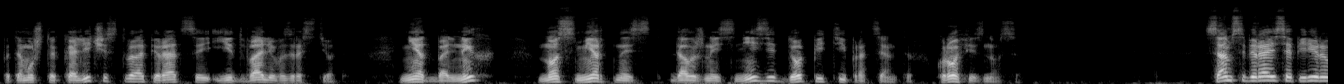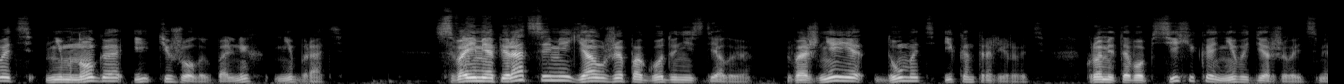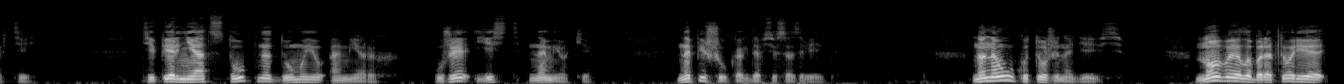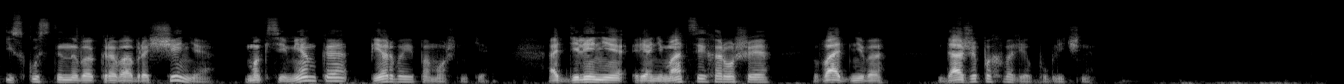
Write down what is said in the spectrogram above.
потому что количество операций едва ли возрастет. Нет больных, но смертность должны снизить до 5%. Кровь из носа. Сам собираюсь оперировать немного и тяжелых больных не брать. Своими операциями я уже погоду не сделаю. Важнее думать и контролировать. Кроме того, психика не выдерживает смертей. Теперь неотступно думаю о мерах. Уже есть намеки. Напишу, когда все созреет. На науку тоже надеюсь. Новая лаборатория искусственного кровообращения, Максименко – первые помощники. Отделение реанимации хорошее, Ваднева даже похвалил публично.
